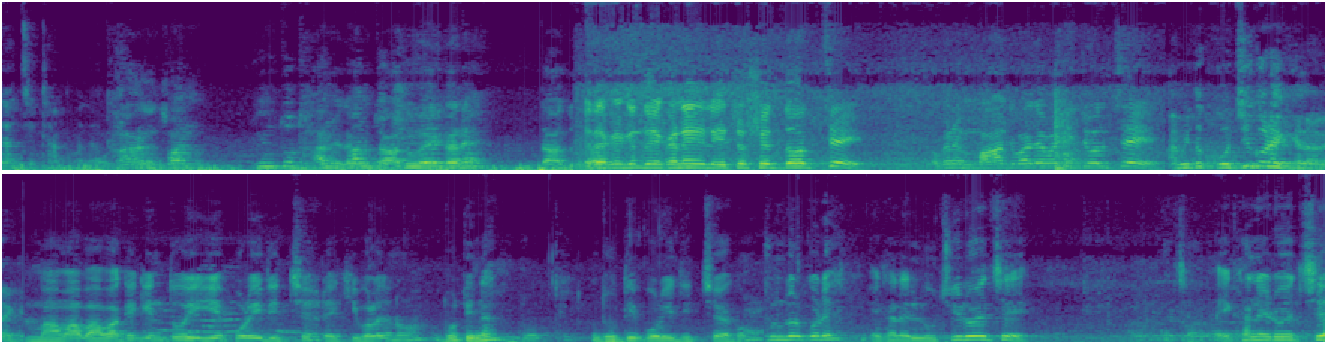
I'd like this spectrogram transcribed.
সাজাচ্ছি ঠাকুমা ধান পান কিন্তু ধান পান দাদু এখানে দাদু। এটাকে কিন্তু এখানে লেচো সেদ্ধ হচ্ছে ওখানে মাছ ভাজাভাজি চলছে। আমি তো কচি করে খেলাম মামা বাবাকে কিন্তু ইয়ে পরিয়ে দিচ্ছে এটা কি বলে জানো? ধুতি না? ধুতি পরিয়ে দিচ্ছে এখন। সুন্দর করে এখানে লুচি রয়েছে। আচ্ছা এখানে রয়েছে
